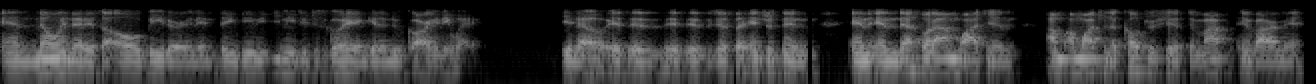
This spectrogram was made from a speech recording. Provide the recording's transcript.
and knowing that it's an old beater, and you need to just go ahead and get a new car anyway. You know, it's it's it's just an interesting and and that's what I'm watching. I'm, I'm watching a culture shift in my environment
